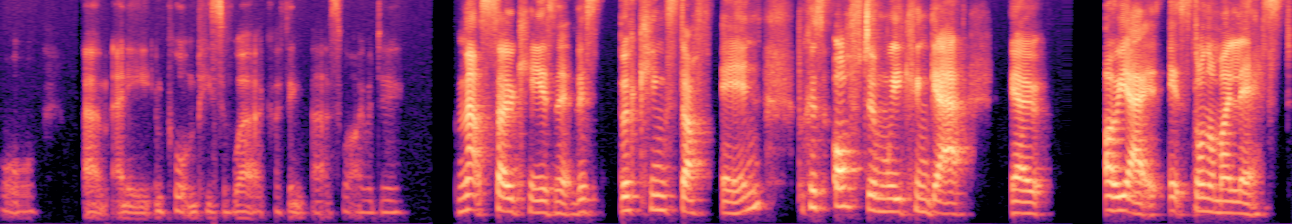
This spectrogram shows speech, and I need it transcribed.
or um, any important piece of work. I think that's what i would do. And that's so key isn't it? This booking stuff in because often we can get you know oh yeah it, it's gone on my list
